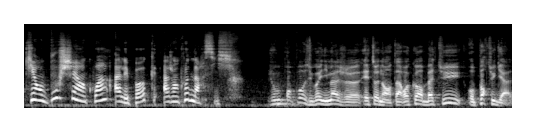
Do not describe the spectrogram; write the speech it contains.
qui en bouchait un coin à l'époque à Jean-Claude Narcy. Je vous propose une image euh, étonnante, un record battu au Portugal.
